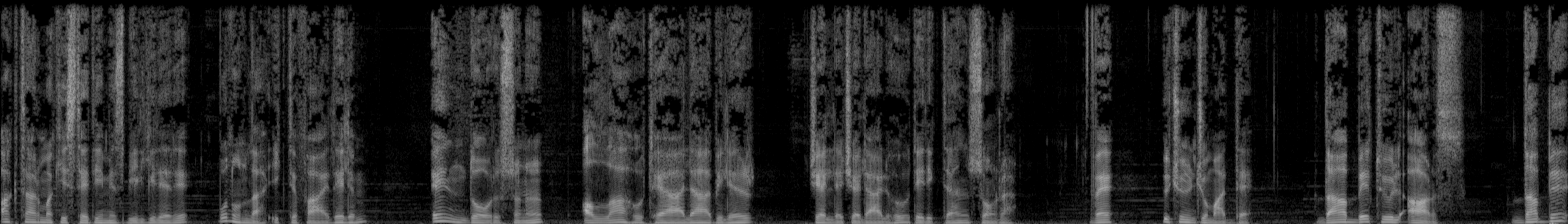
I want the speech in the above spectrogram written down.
aktarmak istediğimiz bilgileri bununla iktifa edelim. En doğrusunu Allahu Teala bilir Celle Celaluhu dedikten sonra. Ve üçüncü madde. Dabbetül arz. Dabbe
